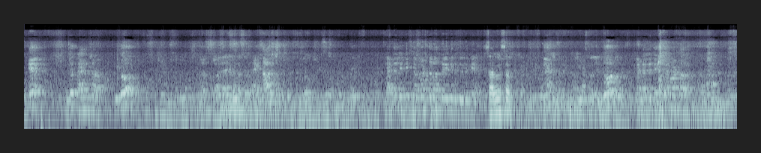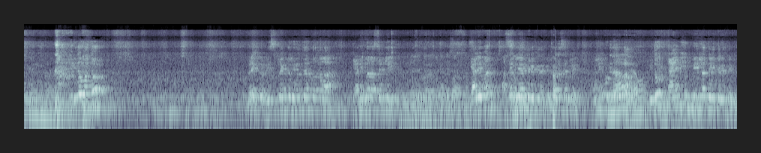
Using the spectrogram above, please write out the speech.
ಓಕೆ ಇದು ಕ್ರ್ಯಾಂಕ್ ಶಾಪ್ ಇದು ಎಕ್ಸಾಸ್ಟ್ ಕ್ಯಾಟಲಿಟಿಕ್ ಕನ್ವರ್ಟರ್ ಅಂತ ಹೇಳ್ತೀವಿ ಇದಕ್ಕೆ. Seven sir Okay? ಇದು ಕ್ಯಾಟಲಿಟಿಕ್ ಕನ್ವರ್ಟರ್ ಇದು ಒಂದು ಬ್ರೇಕ್ ಡಿಸ್ಪ್ಲೇ ಇರುತ್ತೆ ಅಂತಂದಲ್ಲ ಕ್ಯಾಲಿಬರ್ ಅಸೆಂಬ್ಲಿ ಕ್ಯಾಲಿಬರ್ ಅಸೆಂಬ್ಲಿ ಅಂತ ಹೇಳ್ತೀವಿ ಅಸೆಂಬ್ಲಿ ಇಲ್ಲಿ ಕೊಟ್ಟಿದ್ದಾರಲ್ಲ ಇದು ಟೈಮಿಂಗ್ ಮೀಲ್ ಅಂತ ಹೇಳ್ತೀವಿ.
